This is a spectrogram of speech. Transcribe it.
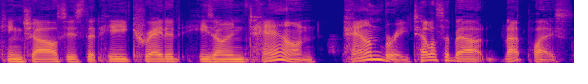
King Charles is that he created his own town, Poundbury. Tell us about that place.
